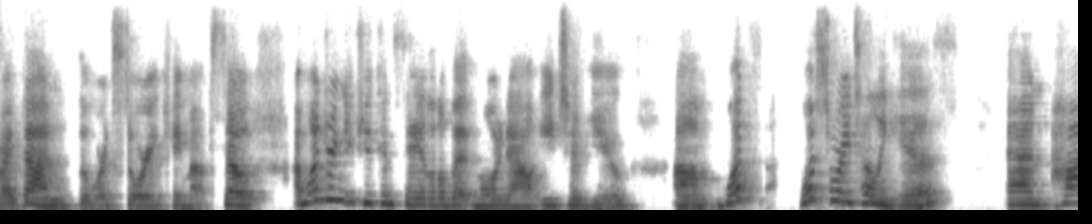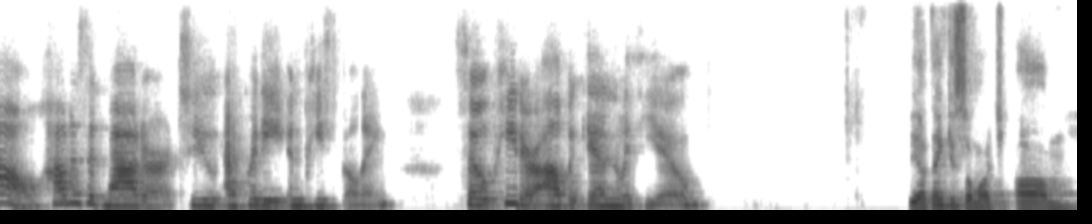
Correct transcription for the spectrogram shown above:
right then, the word story came up. So I'm wondering if you can say a little bit more now, each of you, um, what, what storytelling is and how, how does it matter to equity and peace building? So Peter, I'll begin with you. Yeah, thank you so much. Um,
